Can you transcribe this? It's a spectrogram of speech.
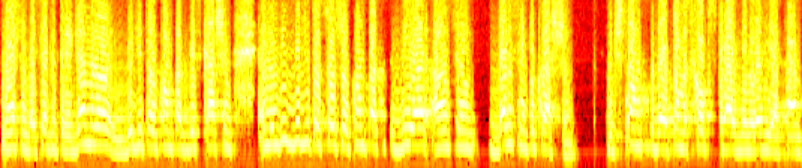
mentioned by Secretary General in digital compact discussion. And in this digital social compact, we are answering very simple question which Tom, the, Thomas Hobbes tried in Leviathan,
